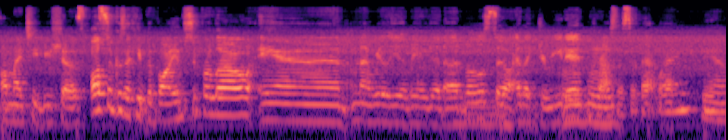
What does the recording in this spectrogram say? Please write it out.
on my TV shows. Also, because I keep the volume super low and I'm not really a very good audible, so I like to read it Mhm. and process it that way. Yeah.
